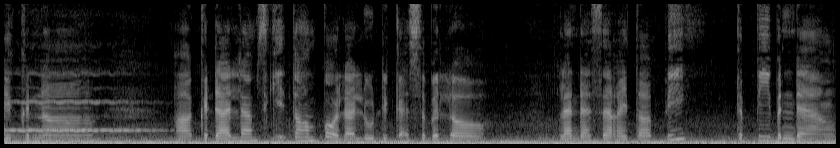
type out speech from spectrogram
Dia kena uh, Ke dalam sikit tu hampa Lalu dekat sebelah Landasan kereta api Tepi bendang.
